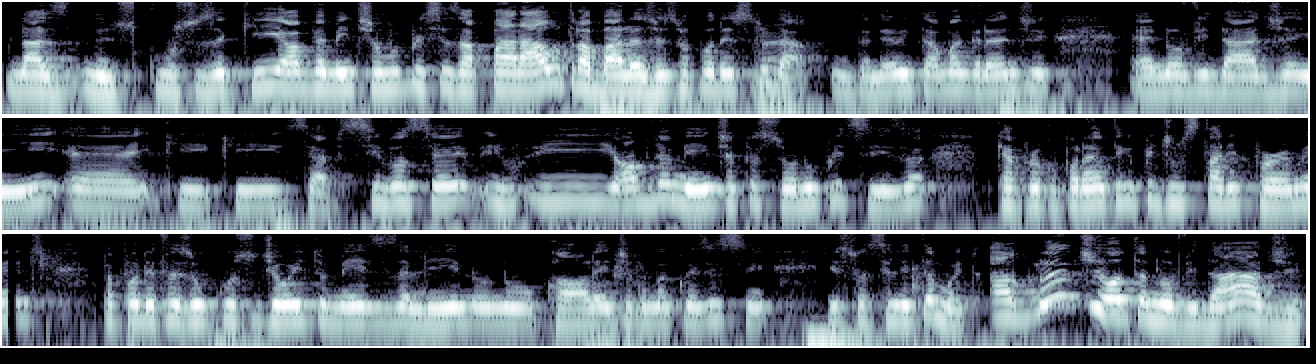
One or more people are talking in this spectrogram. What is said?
nas, nos cursos aqui, obviamente não vou precisar parar o trabalho às vezes para poder estudar, é. entendeu? Então é uma grande é, novidade aí é, que, que serve. Se você e, e, obviamente a pessoa não precisa ficar preocupada, eu tenho que pedir um study permit para poder fazer um curso de oito meses ali no, no college, alguma coisa assim. Isso facilita muito. A grande outra novidade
